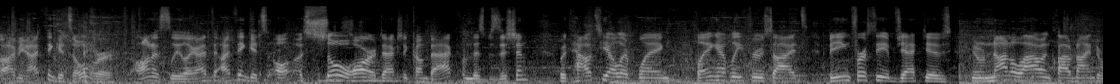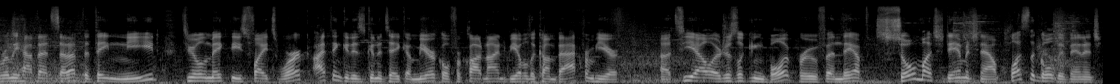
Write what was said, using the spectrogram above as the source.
I mean, I think it's over. Honestly, like I, th I think it's all, so hard to actually come back from this position with how TL are playing, playing heavily through sides, being first to the objectives, you know, not allowing Cloud9 to really have that setup that they need to be able to make these fights work. I think it is going to take a miracle for Cloud9 to be able to come back from here. Uh, TL are just looking bulletproof, and they have so much damage now, plus the gold advantage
